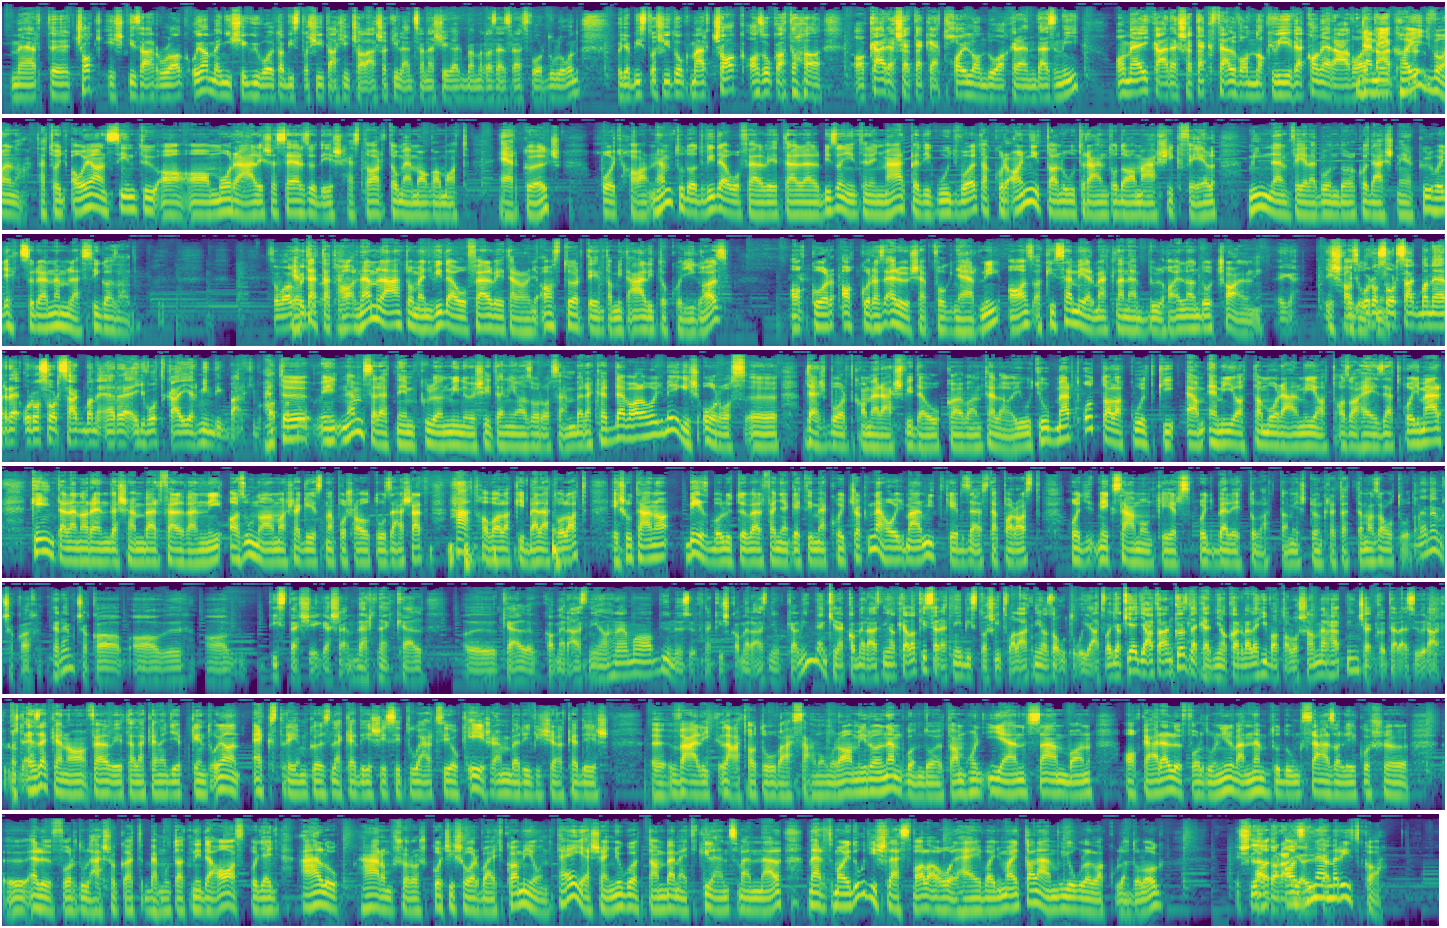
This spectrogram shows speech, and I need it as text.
mert csak és kizárólag olyan mennyiségű volt a biztosítási csalás a 90-es években, meg az ezredfordulón, hogy a biztosítók már csak azokat a, a káreseteket hajlandóak rendezni, amely káresetek fel vannak véve kamerával. De tehát... még ha így volna, tehát hogy olyan szintű a, a morál és a szerződéshez tartom-e magamat erkölcs, hogyha nem tudod videófelvétellel bizonyítani, hogy már pedig úgy volt, akkor annyi tanút ránt oda a másik fél, mindenféle gondolkodás nélkül, hogy egyszerűen nem lesz igazad. Szóval, Érted? Hogy... Tehát ha nem látom egy videófelvételen, hogy az történt, amit állítok, hogy igaz, akkor, akkor az erősebb fog nyerni az, aki szemérmetlenebbül hajlandó csalni. Igen. És hogy Oroszországban erre, Oroszországban erre egy vodkáért mindig bárki Hát ö, én nem szeretném külön minősíteni az orosz embereket, de valahogy mégis orosz ö, dashboard kamerás videókkal van tele a YouTube, mert ott alakult ki emiatt a morál miatt az a helyzet, hogy már kénytelen a rendes ember felvenni az unalmas egésznapos autózását, hát ha valaki beletolat, és utána baseball ütővel fenyegeti meg, hogy csak nehogy már mit képzelsz te paraszt, hogy még számon kérsz, hogy belét tolattam és tönkretettem az autódat nem csak a, de nem csak a, a, a tisztességes embernek kell kell kameráznia, hanem a bűnözőknek is kamerázniuk kell. Mindenkinek kameráznia kell, aki szeretné biztosítva látni az autóját, vagy aki egyáltalán közlekedni akar vele hivatalosan, mert hát nincsen kötelező rá. Most ezeken a felvételeken egyébként olyan extrém közlekedési szituációk és emberi viselkedés válik láthatóvá számomra, amiről nem gondoltam, hogy ilyen számban akár előfordul. Nyilván nem tudunk százalékos előfordulásokat bemutatni, de az, hogy egy álló háromsoros kocsisorba egy kamion teljesen nyugodtan bemegy 90-nel, mert majd úgy is lesz valahol hely, vagy majd talán jól alakul a dolog. És ledarálja Az őket. nem ritka.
